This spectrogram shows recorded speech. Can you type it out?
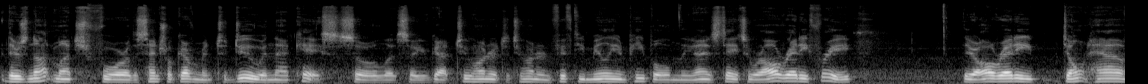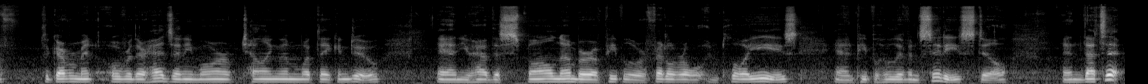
there's not much for the central government to do in that case. So let's say you've got 200 to 250 million people in the United States who are already free. They already don't have the government over their heads anymore telling them what they can do. And you have this small number of people who are federal employees and people who live in cities still, and that's it.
